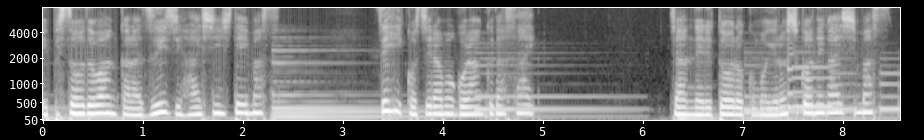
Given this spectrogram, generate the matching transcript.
エピソード1から随時配信しています。ぜひこちらもご覧ください。チャンネル登録もよろしくお願いします。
